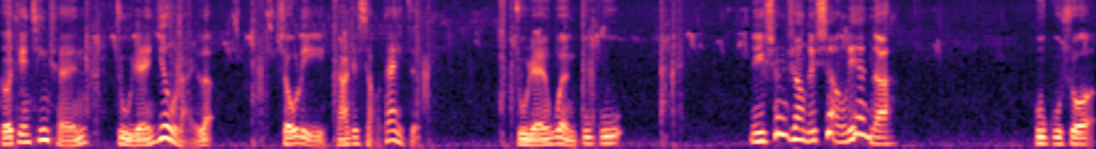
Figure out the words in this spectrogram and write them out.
隔天清晨，主人又来了，手里拿着小袋子。主人问姑姑：“你身上的项链呢？”姑姑说：“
